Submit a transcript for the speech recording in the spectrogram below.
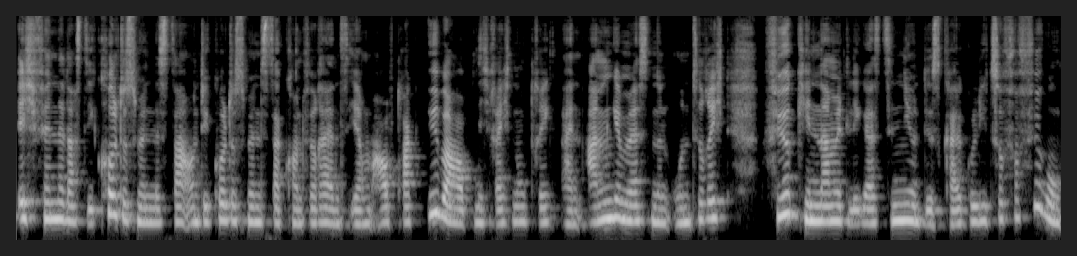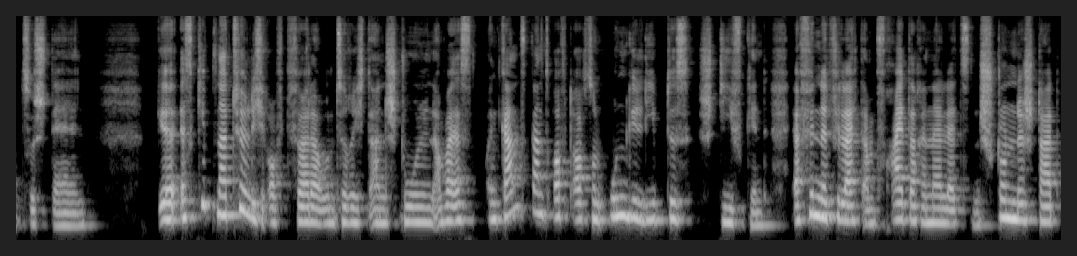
ich finde, dass die Kultusminister und die Kultusministerkonferenz ihrem Auftrag überhaupt nicht Rechnung trägt, einen angemessenen Unterricht für Kinder mit Legasthenie und Dyskalkulie zur Verfügung zu stellen. Es gibt natürlich oft Förderunterricht an Stuhlen, aber es ist ganz, ganz oft auch so ein ungeliebtes Stiefkind. Er findet vielleicht am Freitag in der letzten Stunde statt.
